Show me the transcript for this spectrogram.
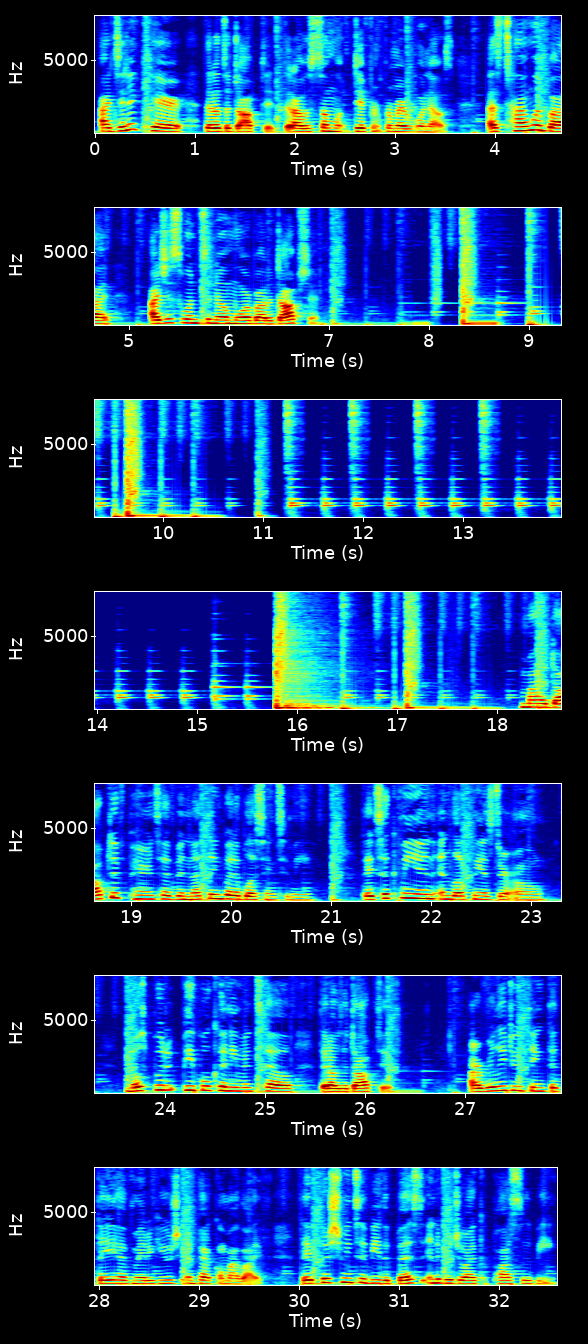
I didn't care that I was adopted, that I was somewhat different from everyone else. As time went by, I just wanted to know more about adoption. My adoptive parents have been nothing but a blessing to me. They took me in and loved me as their own. Most people couldn't even tell that I was adopted. I really do think that they have made a huge impact on my life. They pushed me to be the best individual I could possibly be.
